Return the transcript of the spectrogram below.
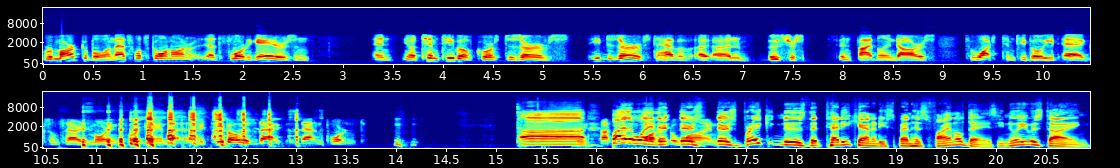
remarkable, and that's what's going on at the Florida Gators. And and you know Tim Tebow, of course, deserves he deserves to have a, a, a booster spend five million dollars to watch Tim Tebow eat eggs on Saturday morning for a game. That, I mean, Tebow is that that important. Uh, by the way, there, there's wine. there's breaking news that Teddy Kennedy spent his final days. He knew he was dying,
